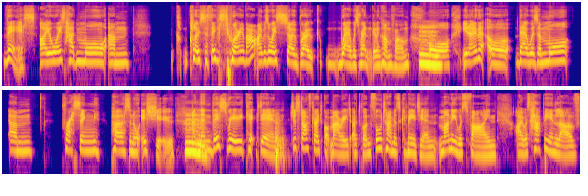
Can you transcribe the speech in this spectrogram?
this, I always had more. Um, c- closer things to worry about. I was always so broke. Where was rent going to come from? Or you know that, or there was a more um, pressing personal issue. And then this really kicked in just after I'd got married. I'd gone full time as a comedian. Money was fine. I was happy in love.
